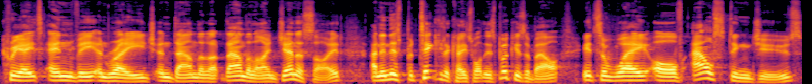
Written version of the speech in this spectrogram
creates envy and rage and down the, down the line genocide. And in this particular case, what this book is about, it's a way of ousting Jews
